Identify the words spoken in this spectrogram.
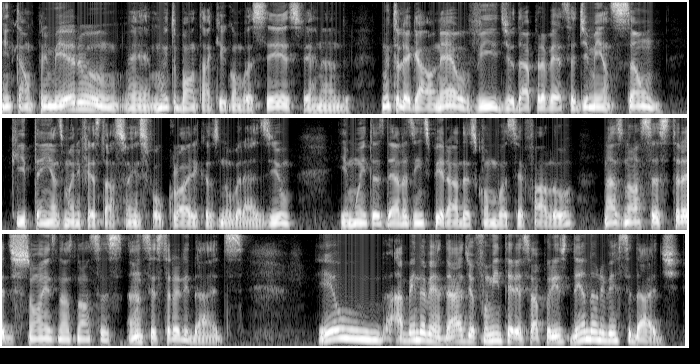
Então, primeiro, é muito bom estar aqui com vocês, Fernando. Muito legal, né? O vídeo dá para ver essa dimensão que tem as manifestações folclóricas no Brasil e muitas delas inspiradas, como você falou, nas nossas tradições, nas nossas ancestralidades. Eu, a bem da verdade, eu fui me interessar por isso dentro da universidade.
